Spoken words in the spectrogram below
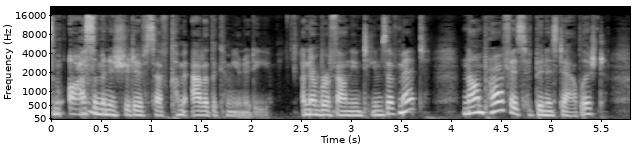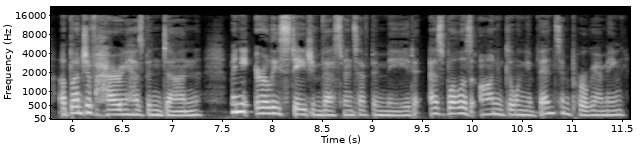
Some awesome initiatives have come out of the community. A number of founding teams have met, nonprofits have been established, a bunch of hiring has been done, many early stage investments have been made, as well as ongoing events and programming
